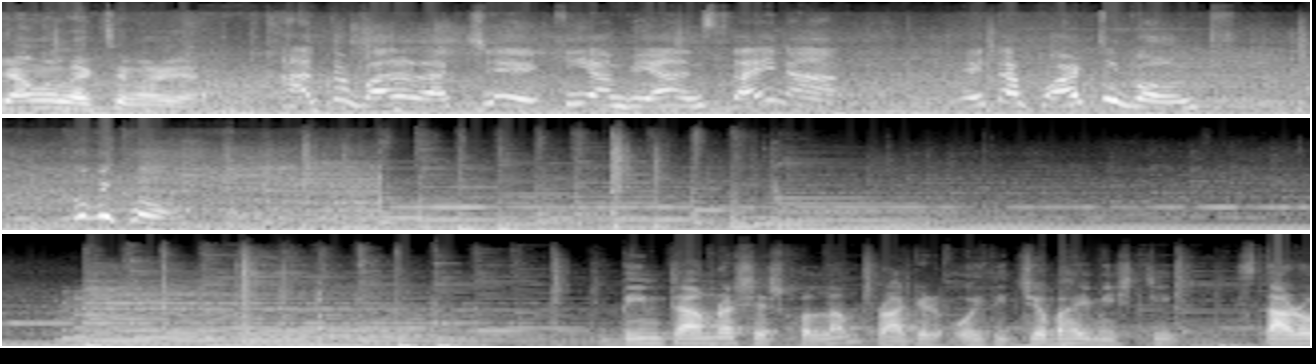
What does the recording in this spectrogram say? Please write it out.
কেমন লাগছে মারিয়া? এত ভালো লাগছে কি অ্যাম্বিয়েন্স তাই না? এটা পার্টি বোট খুবই খুব দিনটা আমরা শেষ করলাম প্রাগের ঐতিহ্যবাহী মিষ্টি স্টারো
